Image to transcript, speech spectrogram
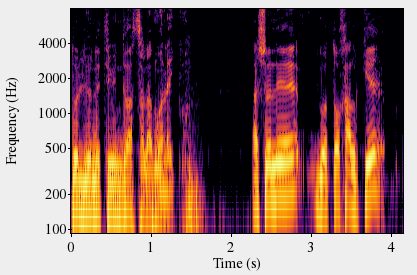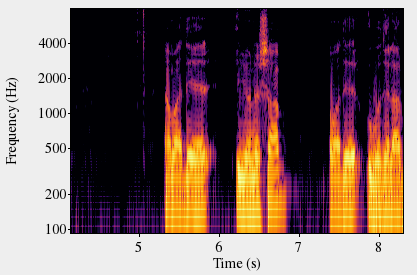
দলীয় নেতৃবৃন্দ, আসসালামু আলাইকুম। আসলে গতকালকে আমাদের ইউনো সাহেব, আমাদের উপজেলার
